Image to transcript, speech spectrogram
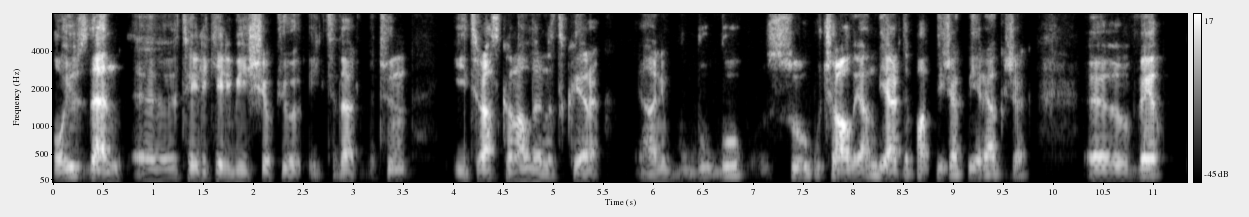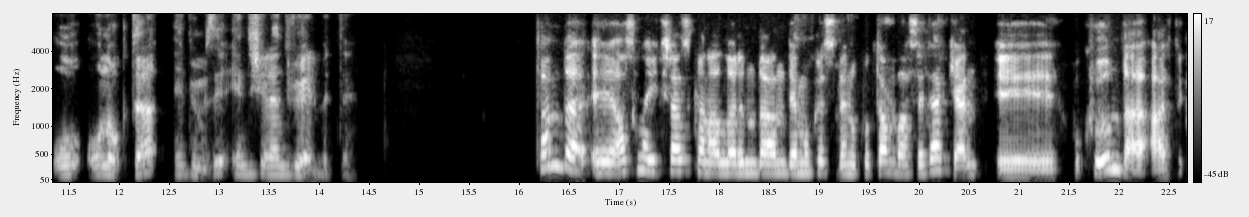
o yüzden e, tehlikeli bir iş yapıyor iktidar. Bütün itiraz kanallarını tıkayarak. Yani bu, bu, bu su bu çağlayan bir yerde patlayacak bir yere akacak. Ee, ve o, o nokta hepimizi endişelendiriyor elbette. Tam da e, aslında itiraz kanallarından, demokrasiden, hukuktan bahsederken e, hukukun da artık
